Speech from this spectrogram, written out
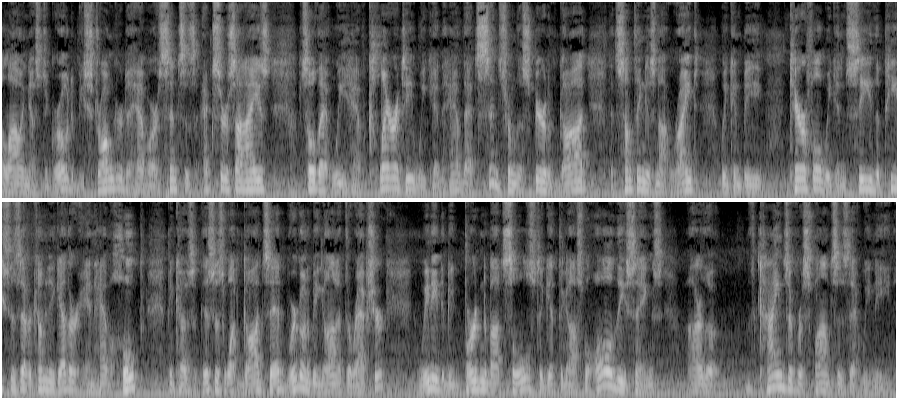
allowing us to grow, to be stronger, to have our senses exercised so that we have clarity. We can have that sense from the Spirit of God that something is not right. We can be careful. We can see the pieces that are coming together and have hope because this is what God said. We're going to be gone at the rapture. We need to be burdened about souls to get the gospel. All of these things are the kinds of responses that we need.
